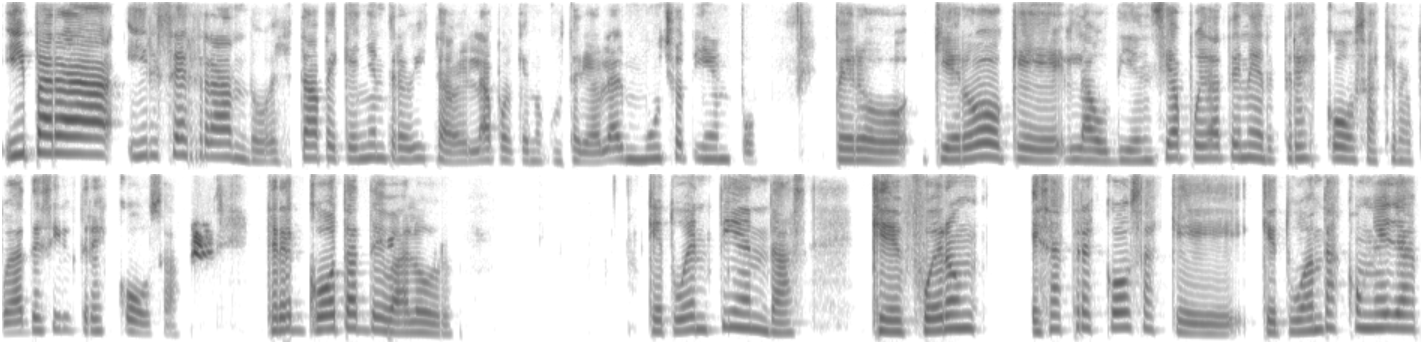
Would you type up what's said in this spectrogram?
y para ir cerrando esta pequeña entrevista, ¿verdad? Porque nos gustaría hablar mucho tiempo, pero quiero que la audiencia pueda tener tres cosas, que me puedas decir tres cosas, tres gotas de valor, que tú entiendas que fueron esas tres cosas que, que tú andas con ellas,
